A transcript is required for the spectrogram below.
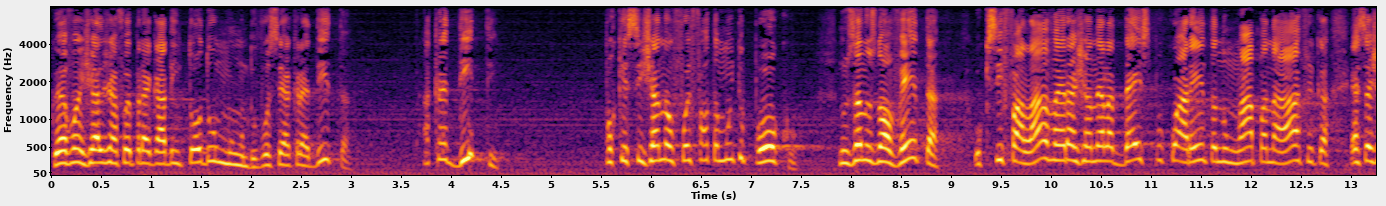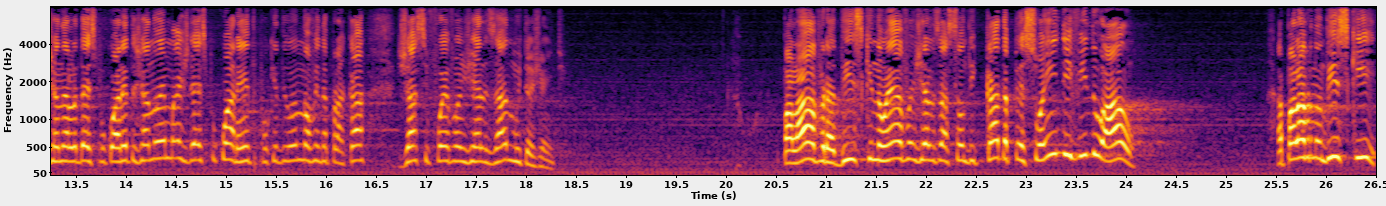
que o Evangelho já foi pregado em todo o mundo, você acredita? Acredite. Porque se já não foi, falta muito pouco. Nos anos 90, o que se falava era a janela 10 por 40 no mapa na África. Essa janela 10 por 40 já não é mais 10 por 40, porque do ano 90 para cá já se foi evangelizado muita gente. A palavra diz que não é a evangelização de cada pessoa individual, a palavra não diz que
